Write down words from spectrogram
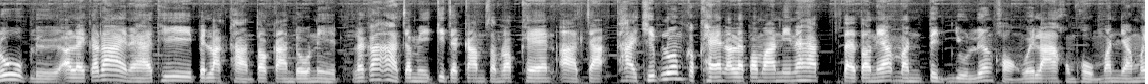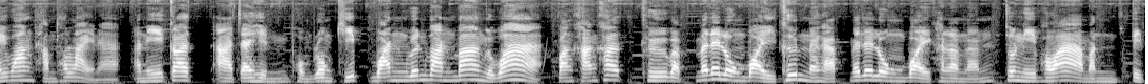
รูปหรืออะไรก็ได้นะฮะที่เป็นหลักฐานต่อการโดเนตแล้วก็อาจจะมีกิจกรรมสำหรับแคนอาจจะถ่ายคลิปร่วมกับแคนอะไรประมาณนี้นะครับแต่ตอนนี้มันติดอยู่เรื่องของเวลาของผมมันยังไม่ว่างทำเท่าไหร่นะฮะอันนี้ก็ อาจจะเห็นผมลงคลิปวันเว้นวันบ้างหรือว่าบางครั้งก็คือแบบไม่ได้ลงบ่อยขึ้นนะครับ ไม่ได้ลงบ่อยขนาดนั้น ช่วงนี้เพราะว่ามันติด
